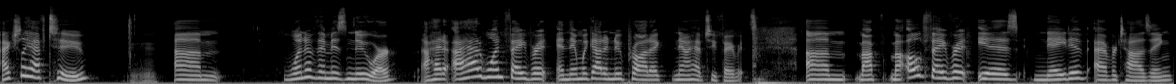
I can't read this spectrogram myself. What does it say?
I actually have 2 mm-hmm. Um, one of them is newer. I had I had one favorite, and then we got a new product. Now I have two favorites. Um, my my old favorite is native advertising,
